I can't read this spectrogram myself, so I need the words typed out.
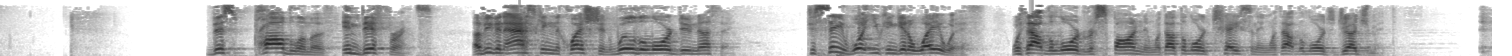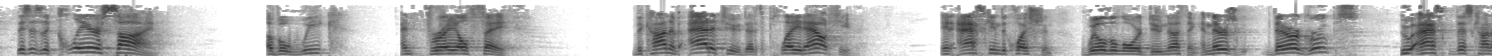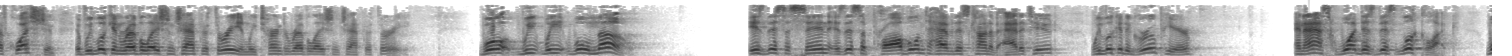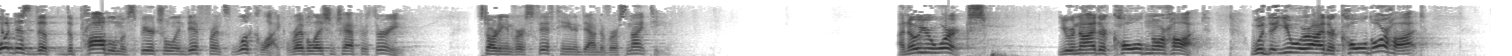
This problem of indifference, of even asking the question, will the Lord do nothing? To see what you can get away with without the Lord responding, without the Lord chastening, without the Lord's judgment. This is a clear sign of a weak and frail faith. The kind of attitude that is played out here in asking the question, will the Lord do nothing? And there's, there are groups who ask this kind of question. If we look in Revelation chapter 3 and we turn to Revelation chapter 3, we'll, we, we, we'll know. Is this a sin? Is this a problem to have this kind of attitude? We look at a group here and ask, what does this look like? What does the, the problem of spiritual indifference look like? Revelation chapter 3, starting in verse 15 and down to verse 19. I know your works. You are neither cold nor hot. Would that you were either cold or hot.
